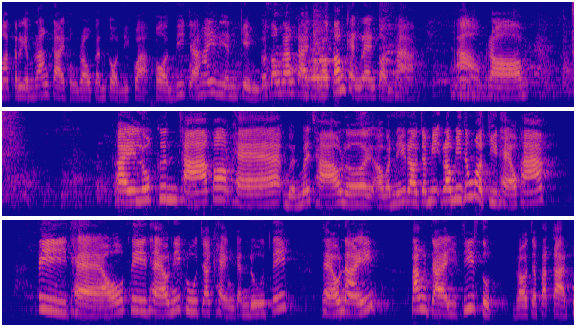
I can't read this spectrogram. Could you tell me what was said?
มาเตรียมร่างกายของเรากันก่อนดีกว่า ก่อนที่จะให้เรียนเก่งก็ต้องร่างกายของเราต้องแข็งแรงก่อนค่ะอ้าวพร้อม ใครลุกขึ้นช้าก็แพ้เหมือนเมื่อเช้าเลยเอาวันนี้เราจะมีเรามีทั้งหมดกี่แถวคะสี่แถวสี่แถวนี้ครูจะแข่งกันดูสิแถวไหนตั้งใจที่สุดเราจะประกาศผ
